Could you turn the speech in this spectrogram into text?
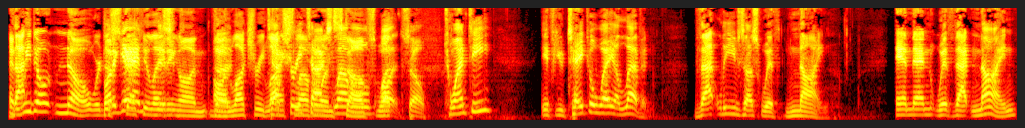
And that- we don't know. We're just again, speculating on, the on luxury tax luxury level tax and levels, stuff. What, so 20, if you take away 11, that leaves us with nine. And then with that nine,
